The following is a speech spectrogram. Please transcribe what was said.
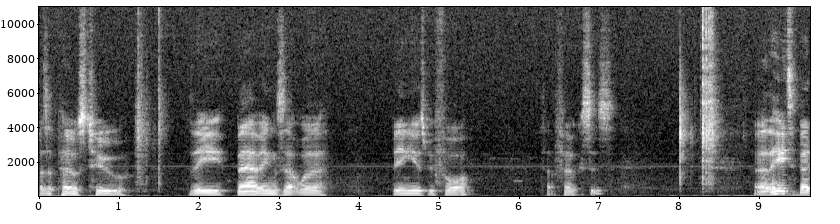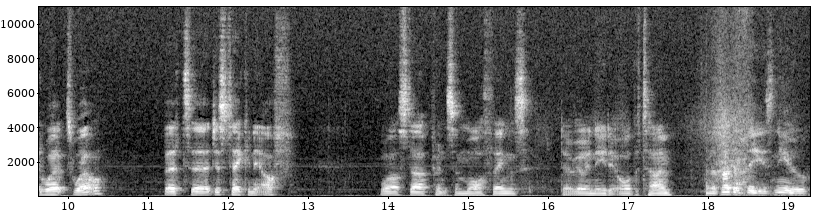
as opposed to the bearings that were being used before. That focuses. Uh, the heated bed works well, but uh, just taking it off whilst I print some more things. Don't really need it all the time. And I've added these new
